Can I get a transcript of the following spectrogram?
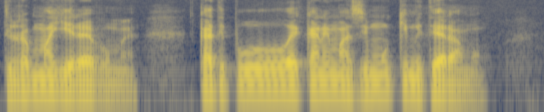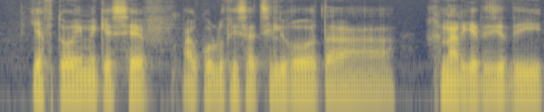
Την ώρα που μαγειρεύουμε. Κάτι που έκανε μαζί μου και η μητέρα μου. Γι' αυτό είμαι και σεφ. Ακολούθησα έτσι λίγο τα χνάρια της γιατί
